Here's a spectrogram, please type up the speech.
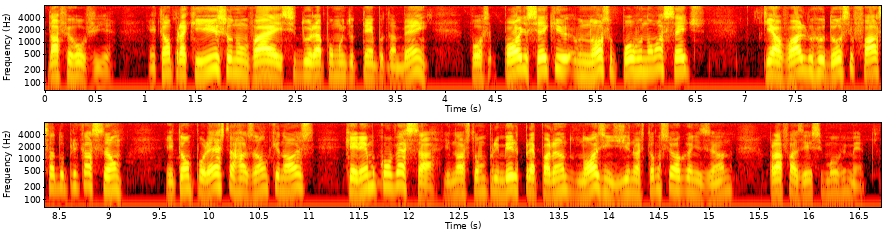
da ferrovia. Então, para que isso não vai se durar por muito tempo também, pode ser que o nosso povo não aceite que a Vale do Rio Doce faça a duplicação. Então, por esta razão que nós queremos conversar. E nós estamos primeiro preparando, nós indígenas, nós estamos se organizando para fazer esse movimento.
